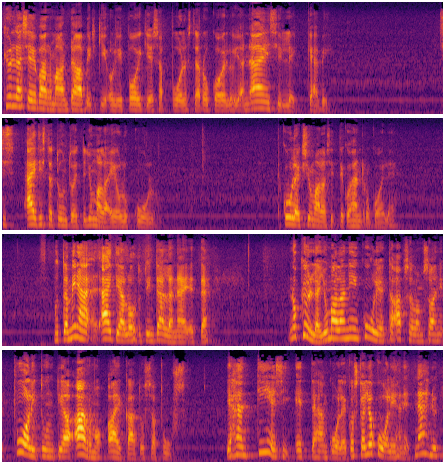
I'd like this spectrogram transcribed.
kyllä se varmaan Davidkin oli poikiensa puolesta rukoilu ja näin sille kävi. Siis äitistä tuntui, että Jumala ei ollut kuullut. Kuuleeko Jumala sitten, kun hän rukoilee? Mutta minä äitiä lohdutin tällä näin, että no kyllä Jumala niin kuuli, että Absalom sai puoli tuntia armoaikaa tuossa puussa. Ja hän tiesi, että hän kuolee, koska joku oli hänet nähnyt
